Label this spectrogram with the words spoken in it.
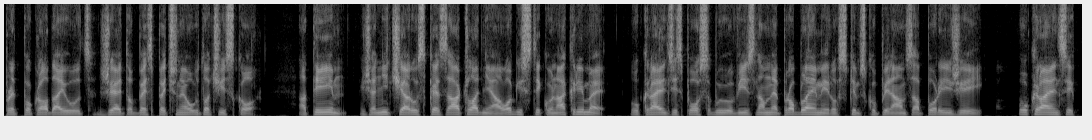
predpokladajúc, že je to bezpečné útočisko. A tým, že ničia ruské základne a logistiku na Kryme, Ukrajinci spôsobujú významné problémy ruským skupinám v Zaporížii. Ukrajinci v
